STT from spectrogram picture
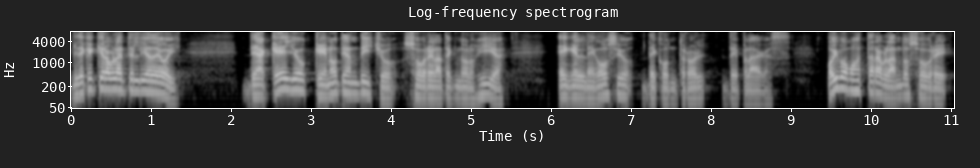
¿Y de qué quiero hablarte el día de hoy? De aquello que no te han dicho sobre la tecnología en el negocio de control de plagas. Hoy vamos a estar hablando sobre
